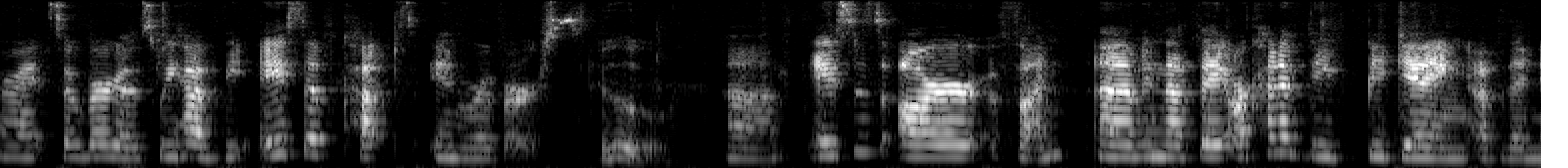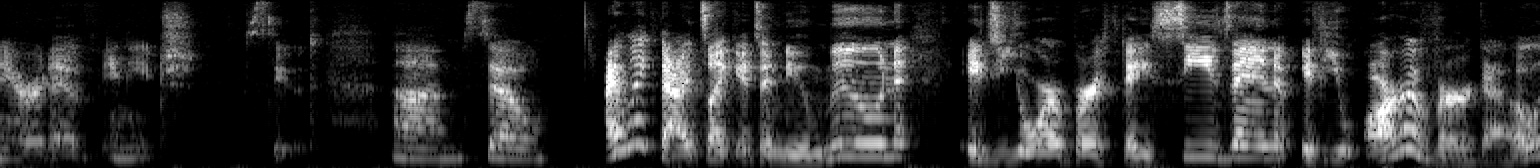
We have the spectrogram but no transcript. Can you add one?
All right, so Virgos, we have the Ace of Cups in reverse. Ooh. Um, aces are fun um, in that they are kind of the beginning of the narrative in each suit. Um, so I like that. It's like it's a new moon. It's your birthday season. If you are a Virgo,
